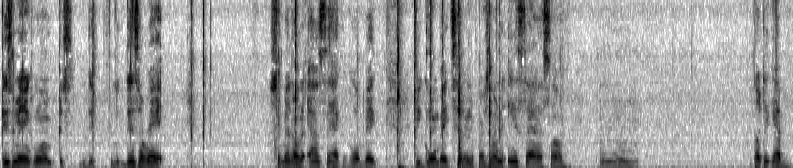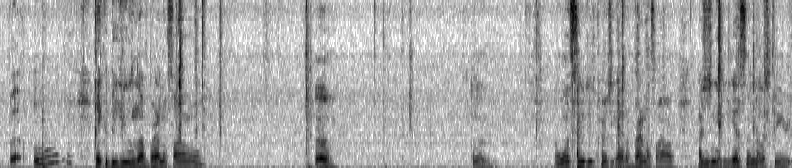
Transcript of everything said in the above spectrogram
this man going. Look, there's a rat. Somebody on the outside could go back, be going back telling the person on the inside something. Mm. Don't they got? Ooh, they could be using a burner phone. Mm. Mm. I want to see if this person got a burner phone. I just need a yes or no spirit.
